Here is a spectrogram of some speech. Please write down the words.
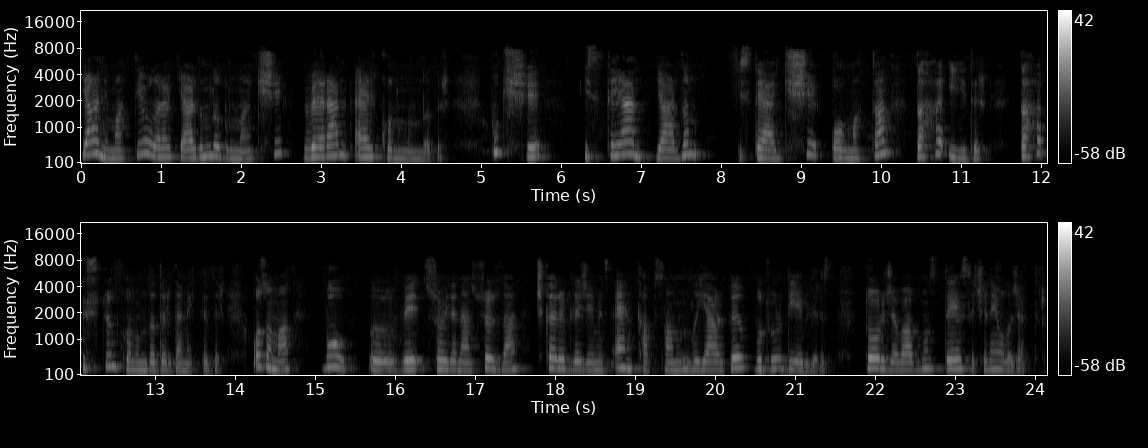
Yani maddi olarak yardımda bulunan kişi veren el konumundadır. Bu kişi isteyen yardım isteyen kişi olmaktan daha iyidir, daha üstün konumdadır demektedir. O zaman bu e, ve söylenen sözden çıkarabileceğimiz en kapsamlı yargı budur diyebiliriz. Doğru cevabımız D seçeneği olacaktır.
